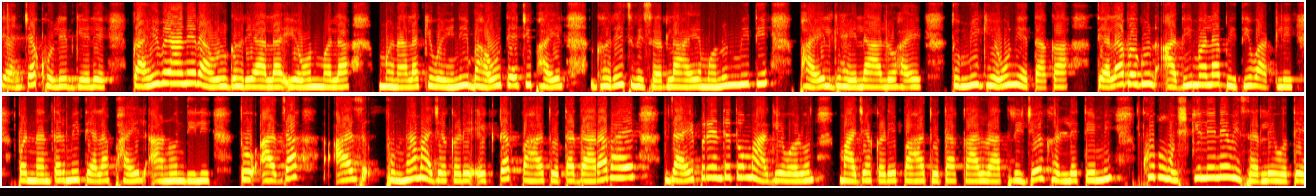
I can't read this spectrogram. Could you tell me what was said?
त्यांच्या खोलीत गेले. काही वेळाने राहुल घरी आला येऊन मला म्हणाला की वहिनी भाऊ त्याची फाईल घरीच विसरला आहे म्हणून मी ती फाईल घ्यायला आलो आहे. तुम्ही घेऊन येता का? त्याला बघून आधी मला भीती वाटली पण नंतर मी त्याला फाईल आणून दिली. तो आजा आज पुन्हा माझ्याकडे एकटक पाहत होता. दाराबाहेर जाईपर्यंत तो मागे वळून माझ्याकडे पाहत होता. काल रात्री जे घडले ते मी खूप मुश्किलीने विसरले होते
